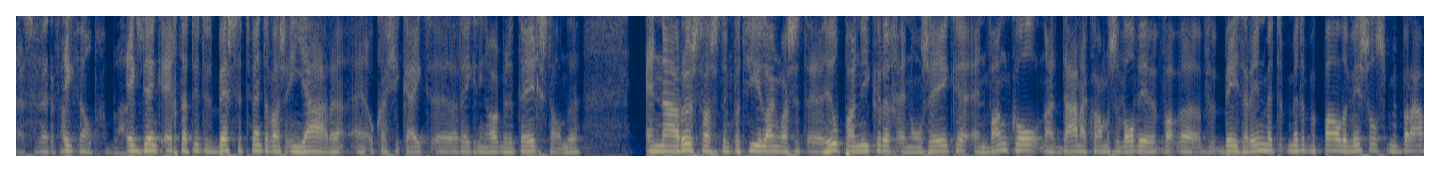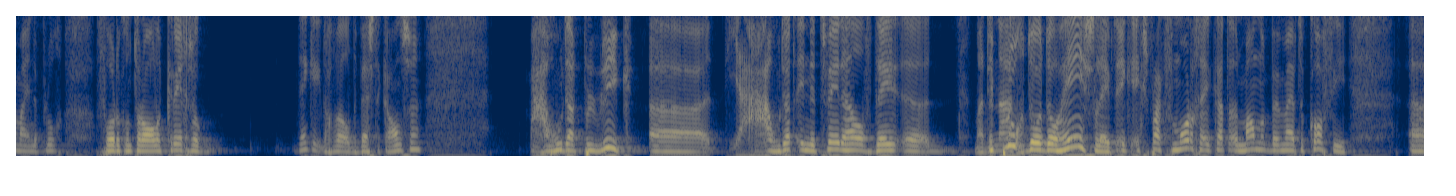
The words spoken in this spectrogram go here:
Ja, ze werden van Ik- het veld geblazen. Ik denk echt dat dit het beste Twente was in jaren. En ook als je kijkt, rekening houdt met de tegenstander. En na rust was het een kwartier lang was het, heel paniekerig en onzeker en wankel. Nou, daarna kwamen ze wel weer beter in met, met een bepaalde wissels. Met Brama in de ploeg voor de controle. Kregen ze ook, denk ik, nog wel de beste kansen. Maar hoe dat publiek, eh, ja, hoe dat in de tweede helft de, eh, Maar die daarnaast- ploeg door, doorheen sleept. Ik, ik sprak vanmorgen, ik had een man bij mij op de koffie, eh,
